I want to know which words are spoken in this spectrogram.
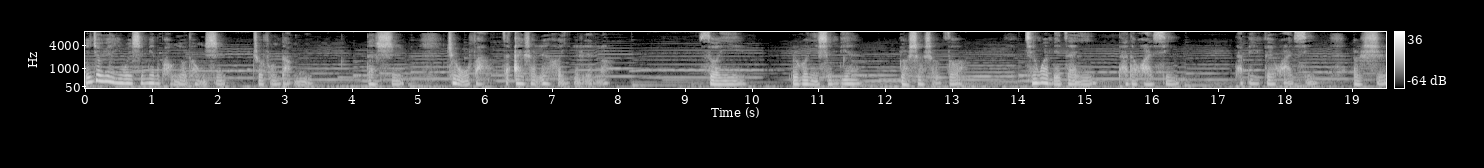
仍旧愿意为身边的朋友、同事遮风挡雨，但是却无法再爱上任何一个人了。所以，如果你身边有射手座，千万别在意他的花心，他并非花心而是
